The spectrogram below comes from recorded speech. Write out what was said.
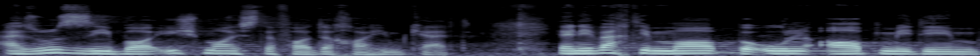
از اون زیباییش ما استفاده خواهیم کرد. یعنی وقتی ما به اون آب میدیم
